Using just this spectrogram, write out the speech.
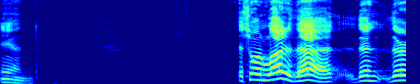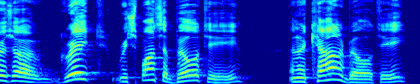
end. And so, in light of that, then there's a great responsibility and accountability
